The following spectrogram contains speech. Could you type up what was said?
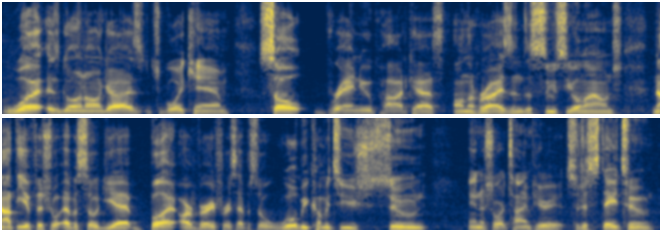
What is going on, guys? It's your boy Cam. So, brand new podcast on the horizon, the Susio Lounge. Not the official episode yet, but our very first episode will be coming to you soon in a short time period. So just stay tuned.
